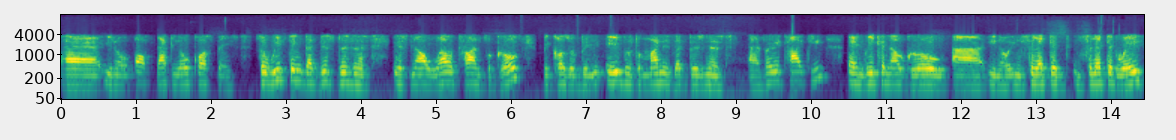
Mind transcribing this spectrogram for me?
uh, you know, off that low cost base. So we think that this business is now well primed for growth because we've been able to manage that business uh, very tightly, and we can now grow, uh, you know, in selected in selected ways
